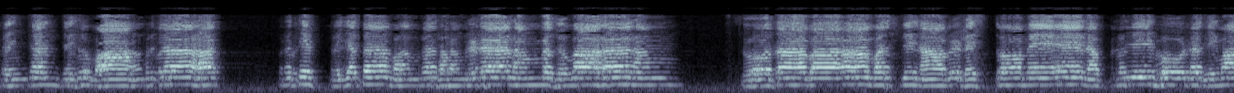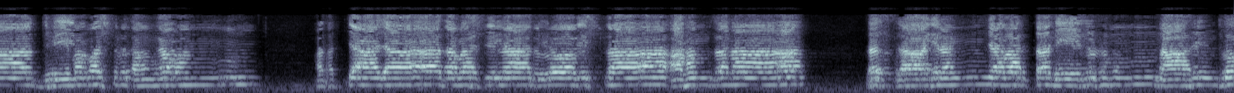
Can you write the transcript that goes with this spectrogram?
पृञ्जन्ति शुभामृजाः प्रतिप्रियतमम् रथम् मृगनम् वसुवाहनम् श्रोतावामश्विना गवम् अत्याजातमश्विना दुरो विश्वा अहंसना तस्राहिरञ्जवर्तनी सुषुम् नासिन्धो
